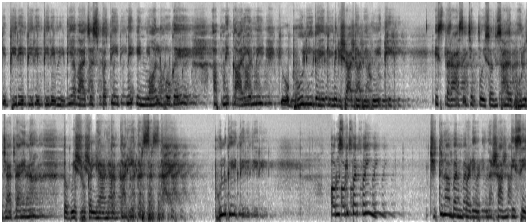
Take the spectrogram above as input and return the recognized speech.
कि धीरे धीरे धीरे विद्या वाचस्पति इतने इन्वॉल्व हो गए अपने कार्य में कि वो भूल ही गए कि मेरी शादी भी हुई थी। इस तरह से जब कोई संसार भूल जाता है ना तो विश्व कल्याण का कार्य कर सकता है। भूल गए धीरे धीरे। और उसकी पत्नी जितना बन पड़े उतना शांति से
